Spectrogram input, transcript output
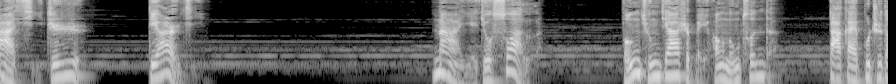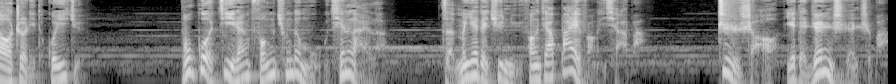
大喜之日，第二集。那也就算了，冯琼家是北方农村的，大概不知道这里的规矩。不过既然冯琼的母亲来了，怎么也得去女方家拜访一下吧，至少也得认识认识吧。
